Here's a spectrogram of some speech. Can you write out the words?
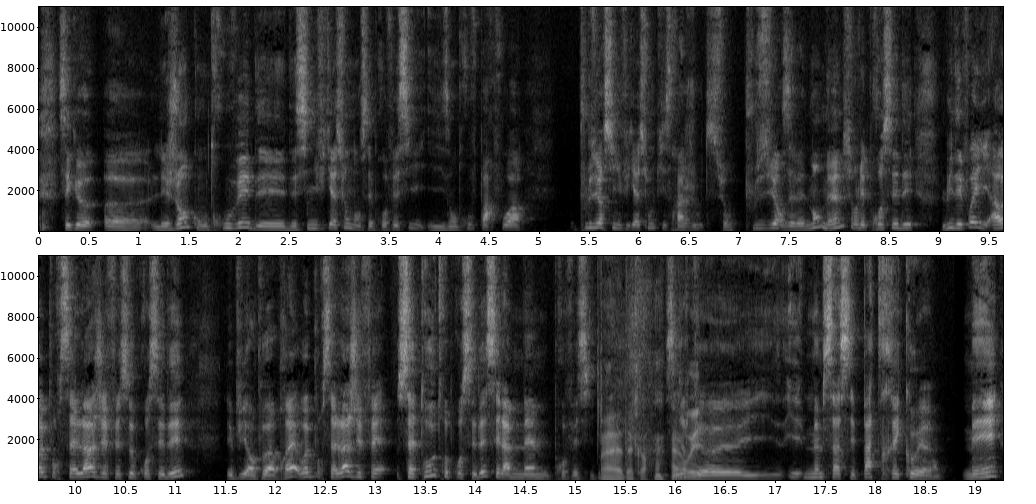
c'est que euh, les gens qui ont trouvé des, des significations dans ces prophéties, ils en trouvent parfois plusieurs significations qui se rajoutent sur plusieurs événements, mais même sur les procédés. Lui, des fois, il dit ah ouais pour celle-là, j'ai fait ce procédé. Et puis un peu après, ouais, pour celle-là, j'ai fait cet autre procédé, c'est la même prophétie. Ouais, d'accord. C'est-à-dire Oui. que il- même ça, c'est pas très cohérent. Mais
